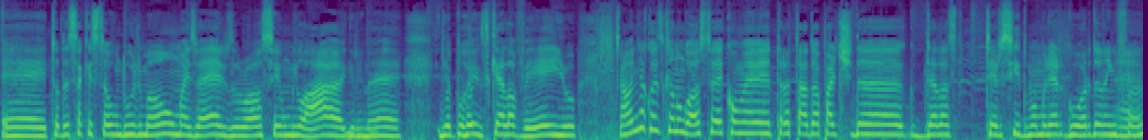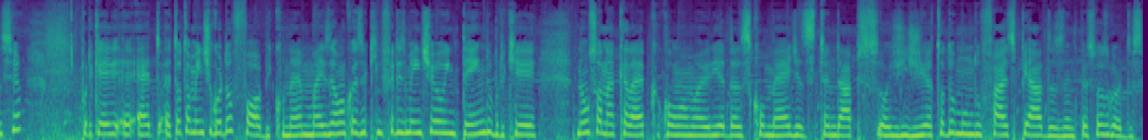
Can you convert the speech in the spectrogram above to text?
é, toda essa questão do irmão mais velho, do Ross ser um milagre, né? E depois que ela veio. A única coisa que eu não gosto é como é tratado a parte da, dela ter sido uma mulher gorda na infância. Porque é, é- é totalmente gordofóbico, né? Mas é uma coisa que infelizmente eu entendo, porque não só naquela época, como a maioria das comédias, stand-ups, hoje em dia, todo mundo faz piadas né, com pessoas gordas.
